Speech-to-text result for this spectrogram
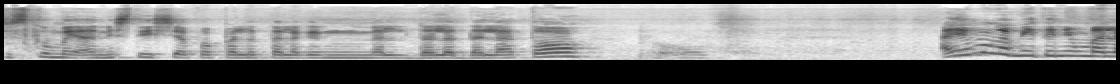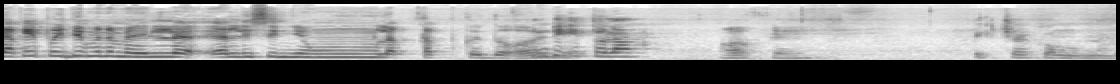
Diyos ko may anesthesia pa pala talagang dala-dala to. Oo. Ayaw mo gamitin yung malaki, pwede mo naman alisin yung laptop ko doon. Hindi, ito lang. Okay. Picture ko muna.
